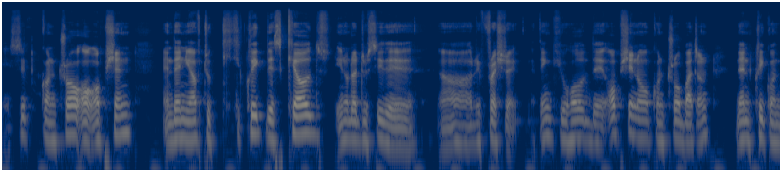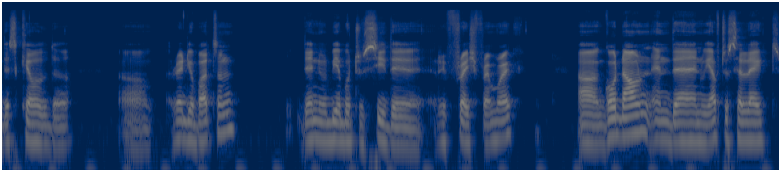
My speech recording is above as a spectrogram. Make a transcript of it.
is it control or option? And then you have to click the scaled in order to see the uh, refresh rate. I think you hold the option or control button then click on the scaled uh, uh, radio button then you'll be able to see the refresh framework. Uh, go down and then we have to select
